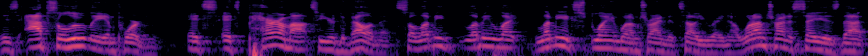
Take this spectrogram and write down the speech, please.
is absolutely important it's it's paramount to your development. So let me let me let let me explain what I'm trying to tell you right now. What I'm trying to say is that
